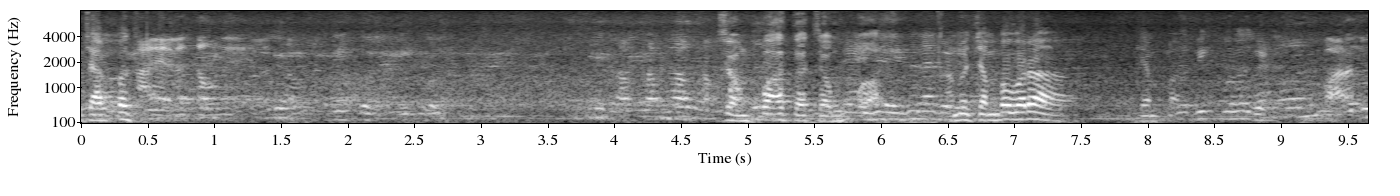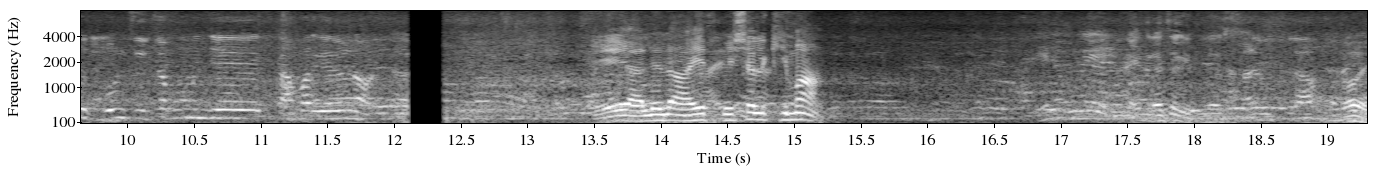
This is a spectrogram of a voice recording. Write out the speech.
चार पाच. चंपा आता चंपा. मग चंपा बरा. चंपा. म्हणजे कामावर गेलो ना? हे आलेलं आहे स्पेशल खिमा. घेतलंस होय.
